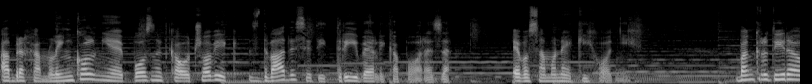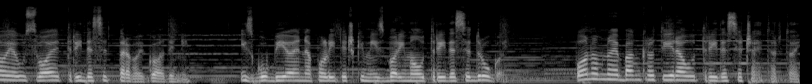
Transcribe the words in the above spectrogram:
Abraham Lincoln je poznat kao čovjek s 23 velika poraza. Evo samo nekih od njih. Bankrotirao je u svojoj 31. godini. Izgubio je na političkim izborima u 32 ponovno je bankrotirao u 34.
